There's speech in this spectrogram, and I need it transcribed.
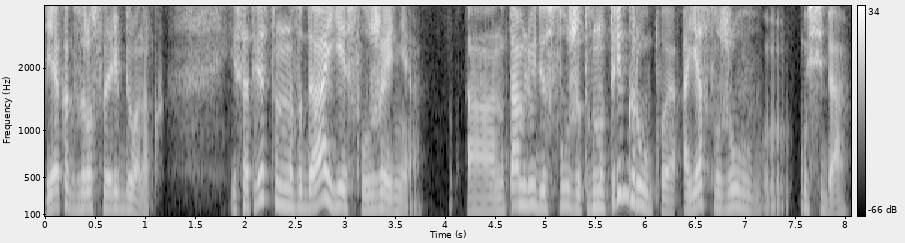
И я как взрослый ребенок. И, соответственно, на ВДА есть служение. А, но там люди служат внутри группы, а я служу у себя.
